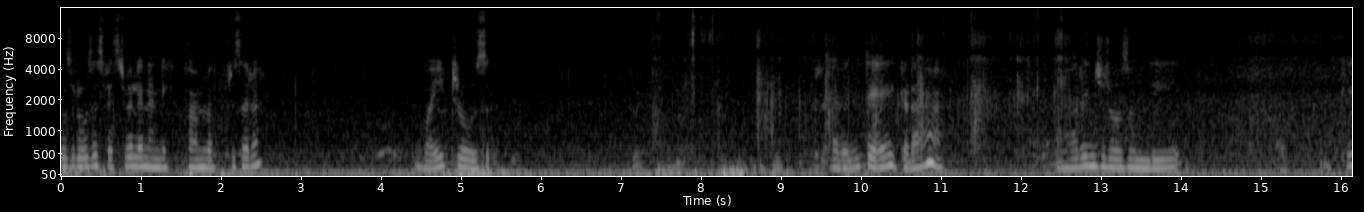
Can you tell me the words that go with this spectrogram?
రోజు రోజెస్ ఫెస్టివలేనండి ఫామ్లో చూసారా? వైట్ రోజ్ అలా వెళ్తే ఇక్కడ. ఆరెంజ్ రోజ్ ఉంది. ఓకే.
